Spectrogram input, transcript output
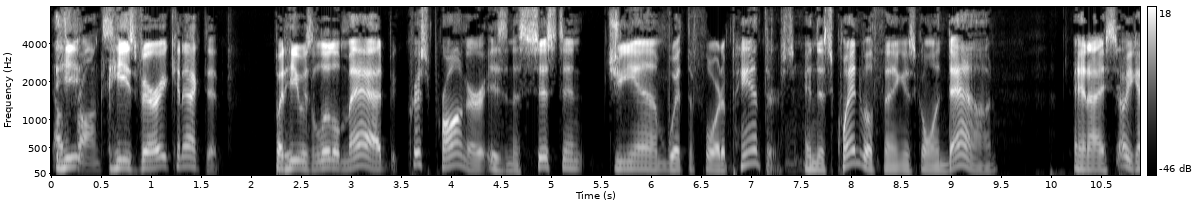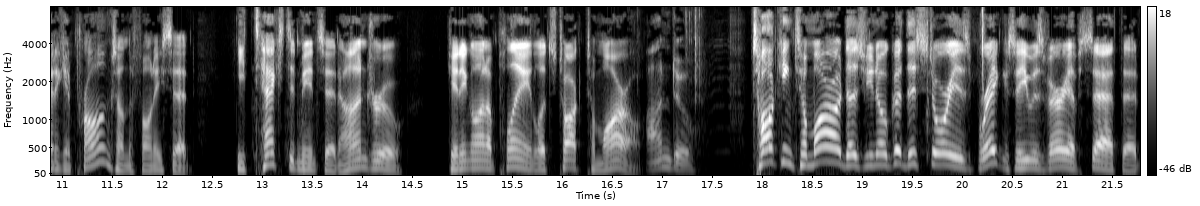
That was he, Bronx. he's very connected. But he was a little mad. But Chris Pronger is an assistant GM with the Florida Panthers, Mm-hmm. and this Quenneville thing is going down. And I said, "Oh, you got to get Prongs on the phone." He said, he texted me and said, "Andrew, getting on a plane. Let's talk tomorrow." Undo. talking tomorrow does you no good. This story is breaking. So he was very upset that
